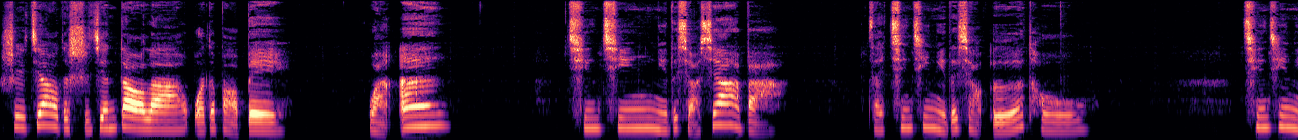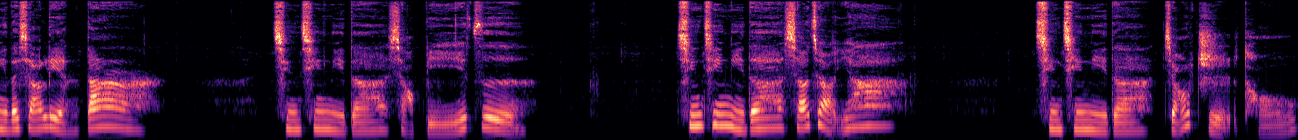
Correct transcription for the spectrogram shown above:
睡觉的时间到啦，我的宝贝，晚安。亲亲你的小下巴，再亲亲你的小额头。亲亲你的小脸蛋儿，亲亲你的小鼻子，亲亲你的小脚丫，亲亲你的脚趾头，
